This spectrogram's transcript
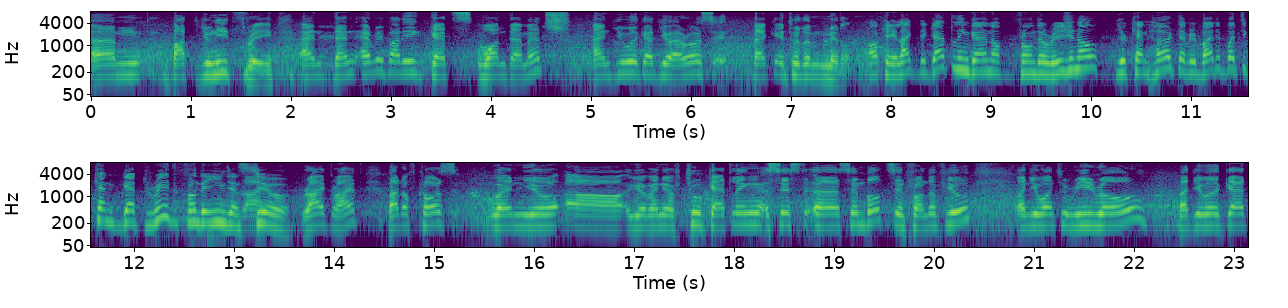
um, but you need three. And then everybody gets one damage and you will get your arrows back into the middle. Okay, like the Gatling gun of, from the original, you can hurt everybody, but you can get rid from the Indians right. too. Right, right. But of course, when you, are, you when you have two Gatling uh, symbols in front of you, and you want to re-roll, but you will get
